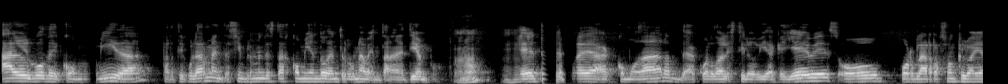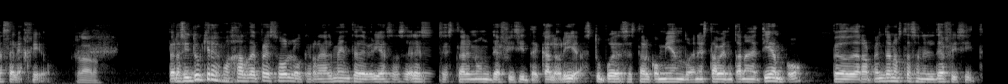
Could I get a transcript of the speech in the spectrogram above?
algo de comida particularmente, simplemente estás comiendo dentro de una ventana de tiempo, ¿no? Que te puede acomodar de acuerdo al estilo de vida que lleves o por la razón que lo hayas elegido. Claro. Pero si tú quieres bajar de peso, lo que realmente deberías hacer es estar en un déficit de calorías. Tú puedes estar comiendo en esta ventana de tiempo, pero de repente no estás en el déficit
